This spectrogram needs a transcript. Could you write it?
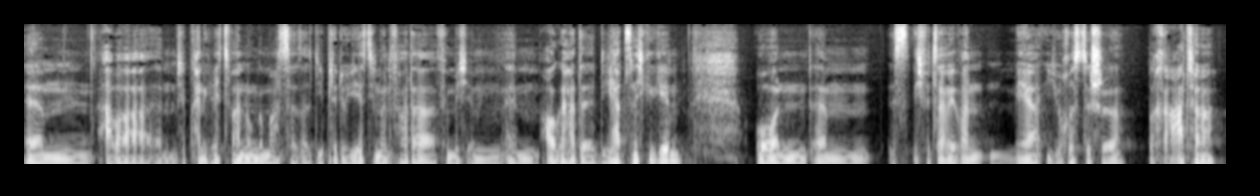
Ähm, aber ähm, ich habe keine Gerichtsverhandlungen gemacht. Das heißt, also die Plädoyers, die mein Vater für mich im, im Auge hatte, die hat es nicht gegeben. Und ähm, es, ich würde sagen, wir waren mehr juristische Berater,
